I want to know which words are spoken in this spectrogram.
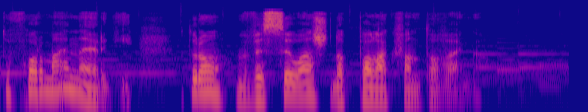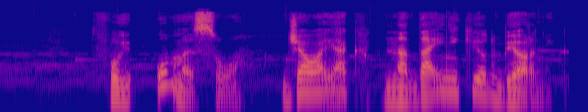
to forma energii, którą wysyłasz do pola kwantowego. Twój umysł działa jak nadajnik i odbiornik.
